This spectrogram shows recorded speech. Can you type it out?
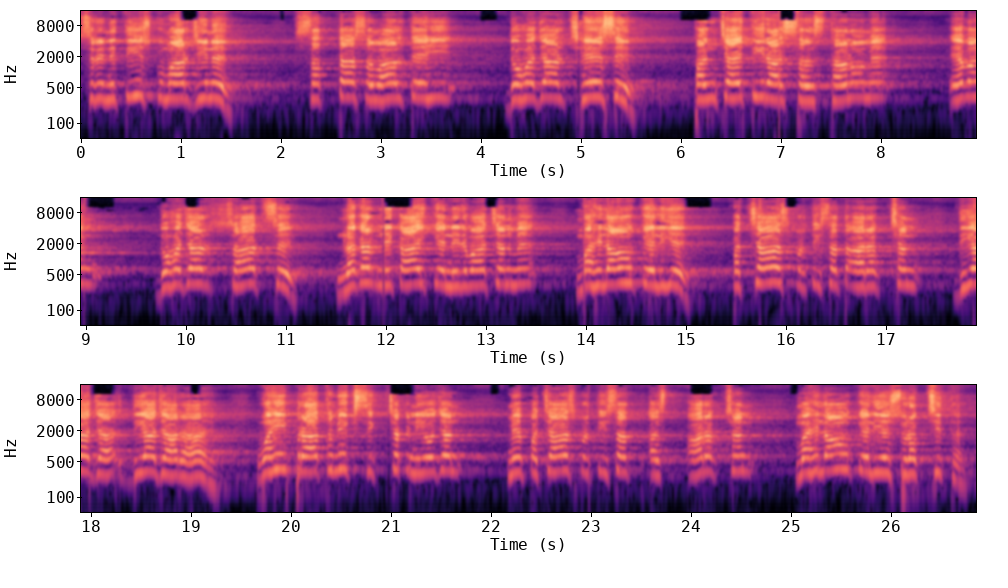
श्री नीतीश कुमार जी ने सत्ता संभालते ही 2006 से पंचायती राज संस्थानों में एवं 2007 से नगर निकाय के निर्वाचन में महिलाओं के लिए 50 प्रतिशत आरक्षण दिया जा दिया जा रहा है। वहीं प्राथमिक शिक्षक नियोजन में 50 प्रतिशत आरक्षण महिलाओं के लिए सुरक्षित है।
